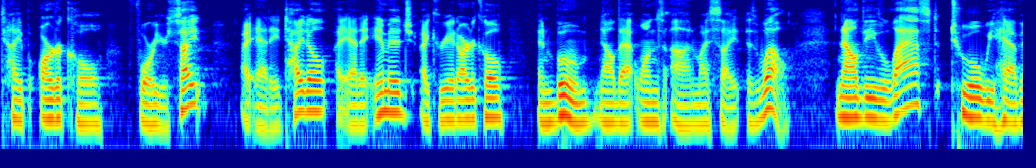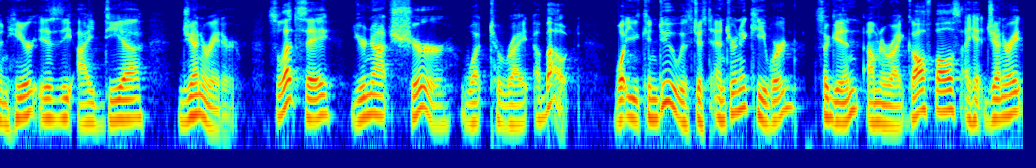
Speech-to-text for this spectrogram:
type article for your site. I add a title, I add an image, I create article, and boom, now that one's on my site as well. Now the last tool we have in here is the idea generator. So let's say you're not sure what to write about. What you can do is just enter in a keyword. So again, I'm gonna write golf balls, I hit generate,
